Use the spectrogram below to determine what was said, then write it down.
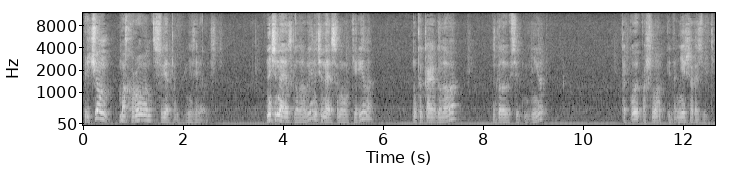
Причем махровым цветом незрелость. Начиная с головы, начиная с самого Кирилла. Ну какая голова? С головы все гниет. Такое пошло и дальнейшее развитие.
